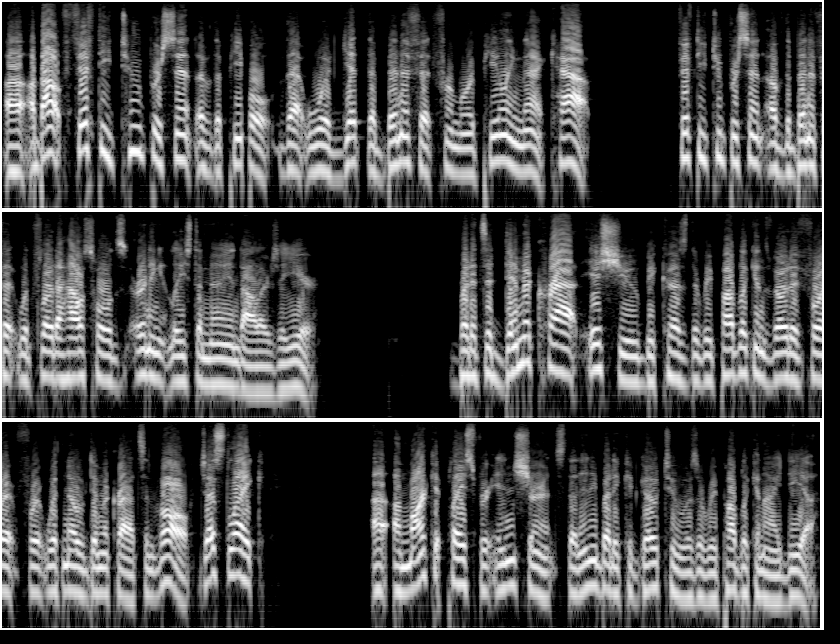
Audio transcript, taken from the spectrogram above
Uh, about 52% of the people that would get the benefit from repealing that cap 52% of the benefit would flow to households earning at least a million dollars a year. But it's a Democrat issue because the Republicans voted for it for with no Democrats involved. Just like a, a marketplace for insurance that anybody could go to was a Republican idea.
